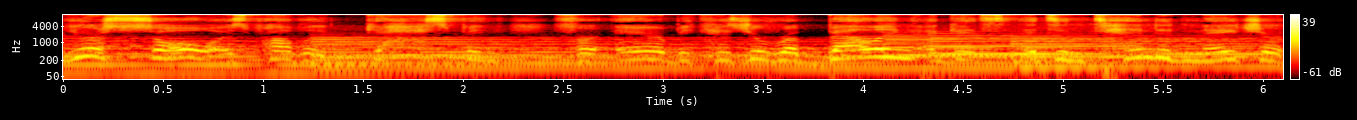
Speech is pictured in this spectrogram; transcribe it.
Your soul is probably gasping for air because you're rebelling against its intended nature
